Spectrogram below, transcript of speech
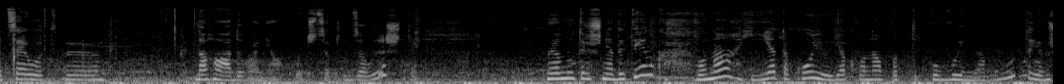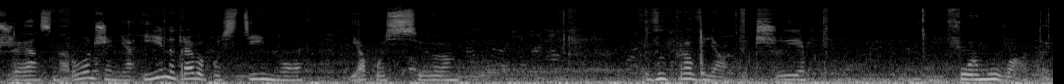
оце от е, нагадування хочеться тут залишити. Моя внутрішня дитинка, вона є такою, як вона повинна бути вже з народження, і не треба постійно якось е, виправляти чи формувати,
